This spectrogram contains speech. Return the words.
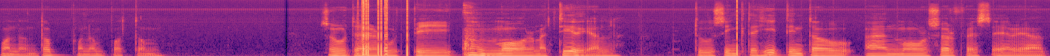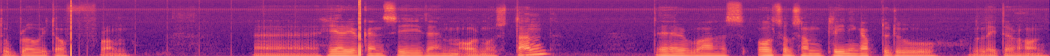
one on top, one on bottom. So there would be more material to sink the heat into and more surface area to blow it off from. Uh, here you can see them almost done. There was also some cleaning up to do later on.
